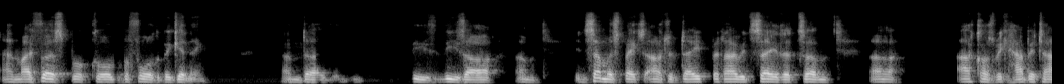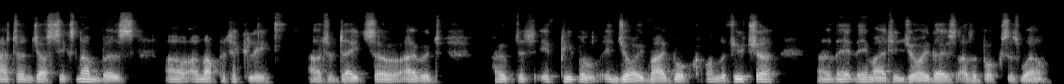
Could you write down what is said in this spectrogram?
and my first book called Before the Beginning. And uh, these these are um, in some respects out of date, but I would say that um, uh, Our Cosmic Habitat and Just Six Numbers are, are not particularly out of date. So I would hope that if people enjoyed my book on the future, uh, they, they might enjoy those other books as well.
